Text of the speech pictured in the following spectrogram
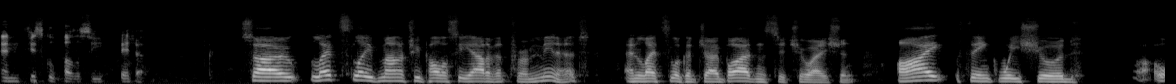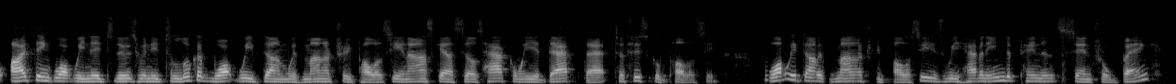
and fiscal policy better? So let's leave monetary policy out of it for a minute and let's look at Joe Biden's situation. I think we should. I think what we need to do is we need to look at what we've done with monetary policy and ask ourselves how can we adapt that to fiscal policy. What we've done with monetary policy is we have an independent central bank,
